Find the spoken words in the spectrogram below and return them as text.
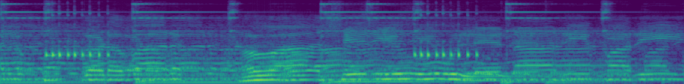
રવિવાર મંગળવાર હવા શેરીયું લેનારી મારી.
